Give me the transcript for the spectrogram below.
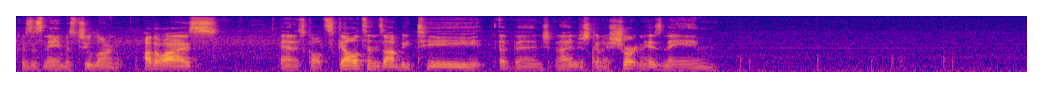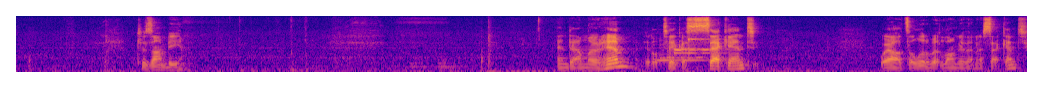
because his name is too long otherwise. And it's called Skeleton Zombie T Avenge. And I'm just going to shorten his name to Zombie. And download him. It'll take a second well, it's a little bit longer than a second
